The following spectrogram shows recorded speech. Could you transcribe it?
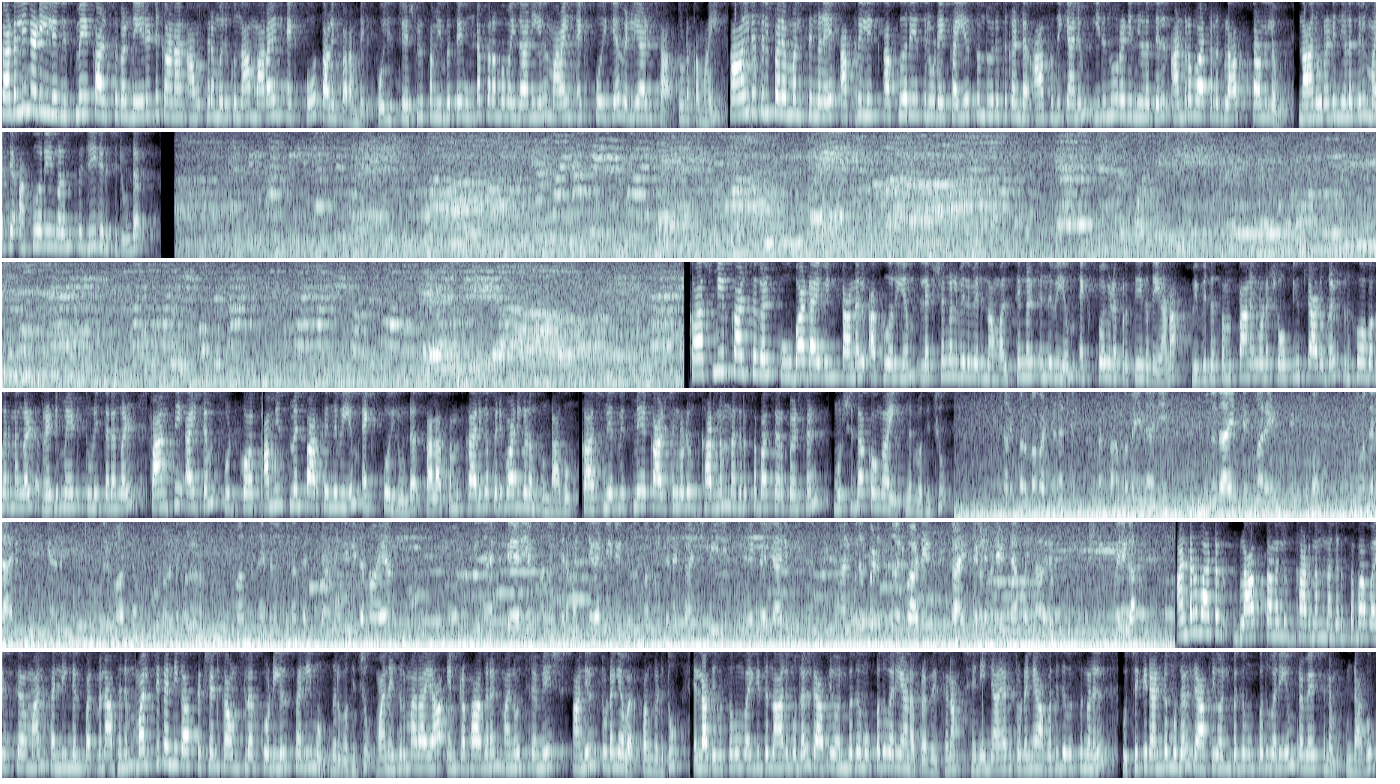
കടലിനടിയിലെ വിസ്മയ കാഴ്ചകൾ നേരിട്ട് കാണാൻ അവസരമൊരുക്കുന്ന മറൈൻ എക്സ്പോ തളിപ്പറമ്പിൽ. പോലീസ് സ്റ്റേഷന് സമീപത്തെ ഉണ്ടപ്പറമ്പ് മൈതാനിയിൽ മറൈൻ എക്സ്പോയ്ക്ക് വെള്ളിയാഴ്ച തുടക്കമായി. ആയിരത്തിൽ പരം മത്സ്യങ്ങളെ അക്രിലിക് അക്വേറിയത്തിലൂടെ കയ്യെത്തും ദൂരത്ത് കണ്ട് ആസ്വദിക്കാനും ഇരുന്നൂറടി നീളത്തിൽ അണ്ടർ വാട്ടർ ഗ്ലാസ് ടണലും നാനൂറടി നീളത്തിൽ മറ്റ് അക്വേറിയങ്ങളും സജ്ജീകരിച്ചിട്ടുണ്ട്. കാശ്മീർ കാഴ്ചകൾ സ്കൂബ ഡൈവിംഗ് ടണൽ അക്വേറിയം ലക്ഷങ്ങൾ വില വരുന്ന മത്സ്യങ്ങൾ എന്നിവയും എക്സ്പോയുടെ പ്രത്യേകതയാണ്. വിവിധ സംസ്ഥാനങ്ങളുടെ ഷോപ്പിംഗ് സ്റ്റാളുകൾ ഗൃഹോപകരണങ്ങൾ റെഡിമെയ്ഡ് തുണിത്തരങ്ങൾ fancy items food court amusement park എന്നിവയും എക്സ്പോയിലുണ്ട്. കലാ സാംസ്കാരിക പരിപാടികളും ഉണ്ടാകും. കാശ്മീർ വിസ്മയ കാഴ്ചകളുടെ ഉദ്ഘാടനം നഗരസഭാ ചെയർപേഴ്സൺ മുർഷിദ കൊങ്ങായി നിർവഹിച്ചു. തളിപ്പറമ്പ് പട്ടണത്തിൽ പുതുതായിട്ട് എക്സ്പോ ഇന്ന് മുതൽ ആരംഭിച്ചിരിക്കുകയാണ്. ഒരു മാസം മാസം നീണ്ടു നിൽക്കുന്ന ഫെസ്റ്റാണ് വിവിധമായ പിന്നെ അക്വേറിയം അതുപോലെ തന്നെ മത്സ്യകന്യകളും അതുപോലെ തന്നെ കാശ്മീർ അങ്ങനെയൊക്കെ എല്ലാവരും പിന്നെ അത്ഭുതപ്പെടുത്തുന്ന ഒരുപാട് കാഴ്ചകൾ ഇവിടെ അണ്ടർ വാട്ടർ ഗ്ലാസ് ടണൽ ഉദ്ഘാടനം നഗരസഭാ വൈസ് ചെയർമാൻ കല്ലിങ്കൽ പത്മനാഭനും മത്സ്യകന്യക സെക്ഷൻ കൗൺസിലർ കൊടിയിൽ സലീമും നിർവഹിച്ചു. മാനേജർമാരായ എം പ്രഭാകരൻ മനോജ് രമേശ് അനിൽ തുടങ്ങിയവർ പങ്കെടുത്തു. എല്ലാ ദിവസവും വൈകിട്ട് നാല് മുതൽ രാത്രി ഒൻപത് മുപ്പത് വരെയാണ് പ്രവേശനം. ശനി ഞായർ തുടങ്ങിയ അവധി ദിവസങ്ങളിൽ ഉച്ചയ്ക്ക് രണ്ട് മുതൽ രാത്രി ഒൻപത് മുപ്പത് വരെയും പ്രവേശനം ഉണ്ടാകും.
